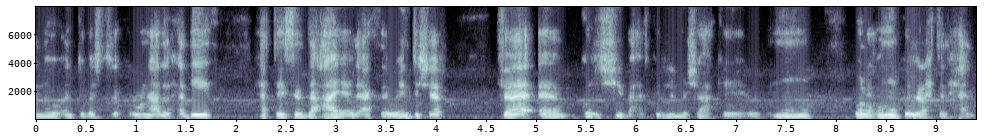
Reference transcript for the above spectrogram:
أنه أنتم بس تذكرون هذا الحديث حتى يصير دعاية لاكثر وينتشر. فكل شيء بعد كل المشاكل والهموم والغموم كلها راح تنحل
